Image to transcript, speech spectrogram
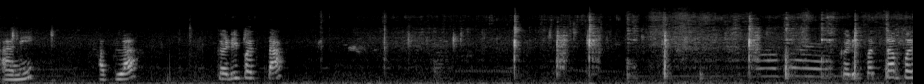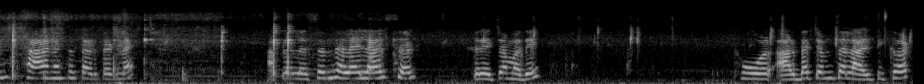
आणि आपला कढीपत्ता. कढीपत्ता पण छान असा तडतडलाय. आपला लसण झालाय लालसर तर याच्यामध्ये थोड अर्धा चमचा लाल तिखट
